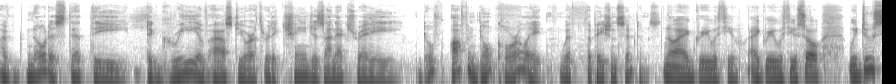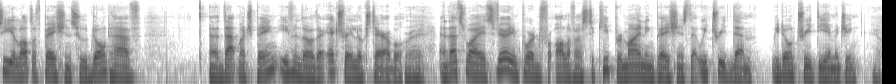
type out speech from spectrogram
I've noticed that the degree of osteoarthritic changes on x-ray don't, often don't correlate with the patient's symptoms. No, I agree with you. I agree with you. So we do see a lot of patients who don't have uh, that much pain, even though their x ray looks terrible. Right. And that's why it's very important for all of us to keep reminding patients that we treat them, we don't treat the imaging. Yep.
